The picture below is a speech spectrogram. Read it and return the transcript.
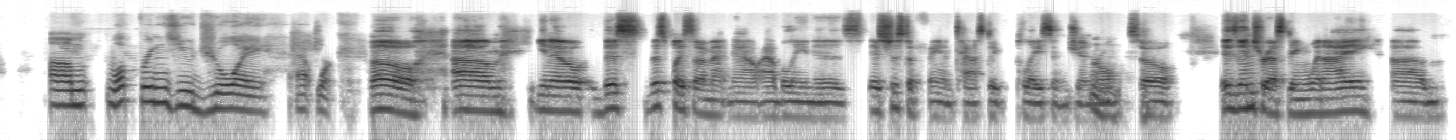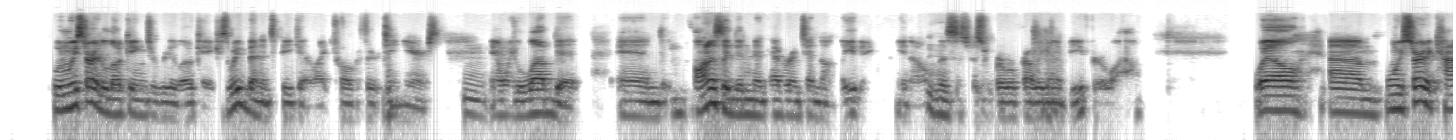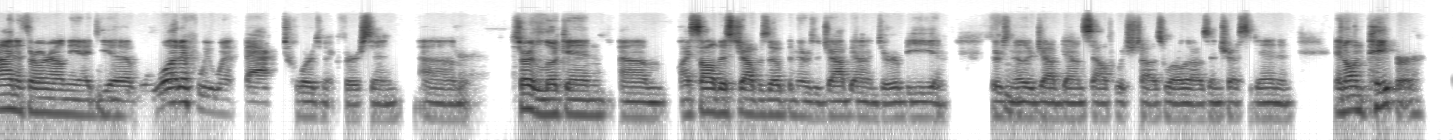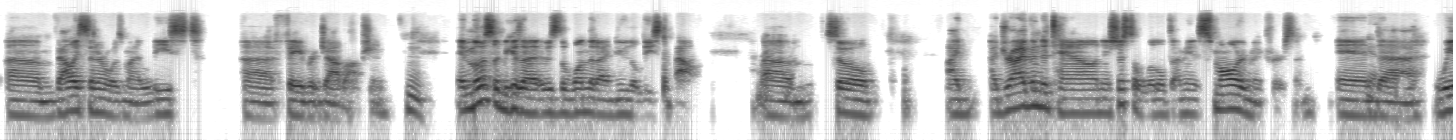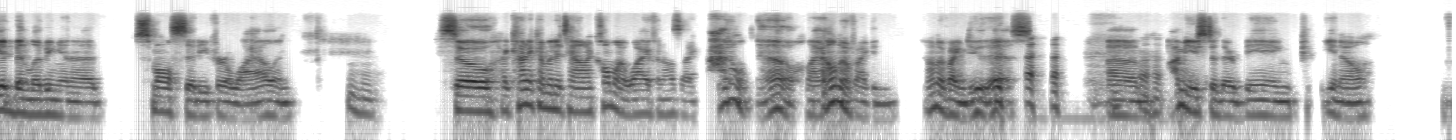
Um, what brings you joy at work? Oh, um, you know, this this place that I'm at now, Abilene, is it's just a fantastic place in general. Mm-hmm. So it's interesting when I um when we started looking to relocate, because we've been in Topeka like 12 or 13 years mm. and we loved it and honestly didn't ever intend on leaving you know mm-hmm. this is just where we're probably going to be for a while well um, when we started kind of throwing around the idea of what if we went back towards mcpherson um, sure. started looking um, i saw this job was open there was a job down in derby and there's mm-hmm. another job down south wichita as well that i was interested in and and on paper um, valley center was my least uh, favorite job option hmm. and mostly because I, it was the one that i knew the least about right. Um, so I I drive into town. It's just a little. I mean, it's smaller than McPherson, and yeah. uh, we had been living in a small city for a while, and mm-hmm. so I kind of come into town. I call my wife, and I was like, I don't know. Like, I don't know if I can. I don't know if I can do this. um, uh-huh. I'm used to there being, you know,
